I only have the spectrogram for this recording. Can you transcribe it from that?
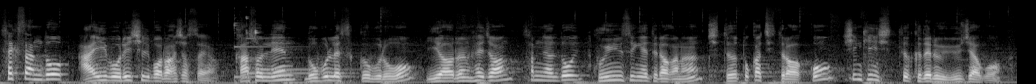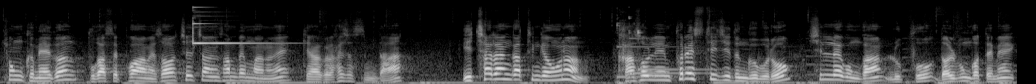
색상도 아이보리 실버로 하셨어요. 가솔린 노블레스급으로 2열은 회전, 3열도 9인승에 들어가는 시트 똑같이 들어갔고 sinking 시트 그대로 유지하고 총 금액은 부가세 포함해서 7,300만 원에 계약을 하셨습니다. 이 차량 같은 경우는 가솔린 프레스티지 등급으로 실내 공간, 루프, 넓은 것 때문에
